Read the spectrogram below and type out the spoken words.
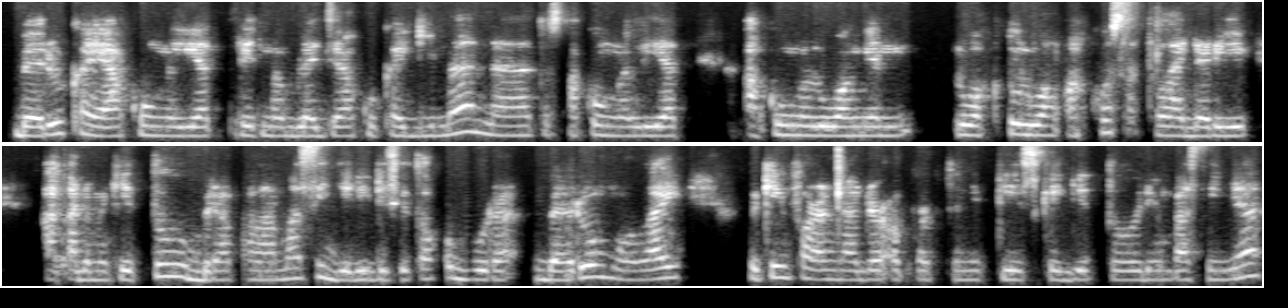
baru kayak aku ngelihat ritme belajar aku kayak gimana terus aku ngelihat aku ngeluangin waktu luang aku setelah dari akademik itu berapa lama sih. Jadi di situ aku baru mulai looking for another opportunities kayak gitu. Dan pastinya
